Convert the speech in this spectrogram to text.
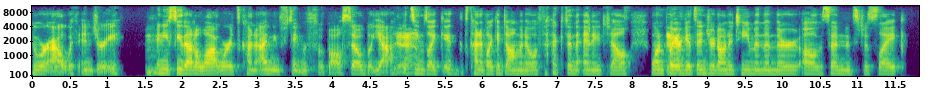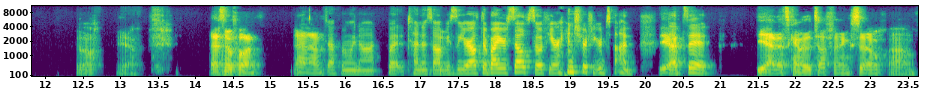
who were out with injury Mhm. and you see that a lot where it's kind of I mean same with football so but yeah, Yeah. it seems like it's kind of like a domino effect in the NHL one player Yeah. gets injured on a team and then they're all of a sudden it's just like Oh, yeah. That's no fun. Um, Definitely not. But tennis, obviously, you're out there by yourself. So if you're injured, you're done. yeah. That's it. yeah that's kind of the tough thing so um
